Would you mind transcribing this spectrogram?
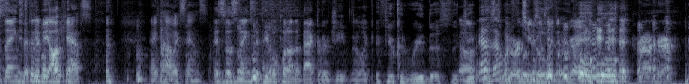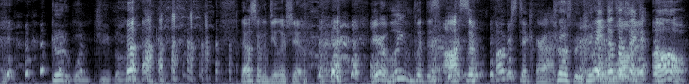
it's- things It's that gonna be all put- caps and Comic Sans. It's those things that people put on the back of their Jeep. And they're like, if you can read this, the Oh. Jeep Yeah, needs that to would be work. flipped Jeep's over. right. Good one, Jeep. On. That was from the dealership. Here, we'll even put this awesome bumper sticker on. Trust me, people Wait, that's love what I'm saying. Oh,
